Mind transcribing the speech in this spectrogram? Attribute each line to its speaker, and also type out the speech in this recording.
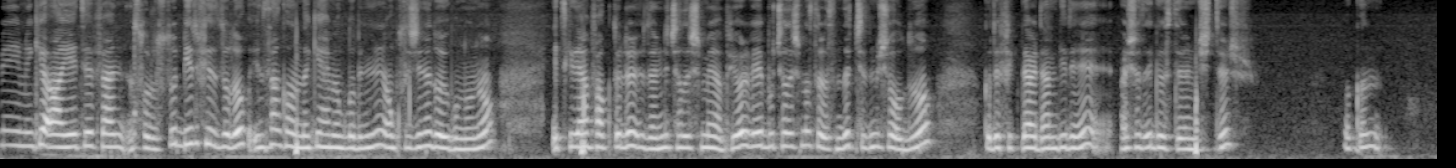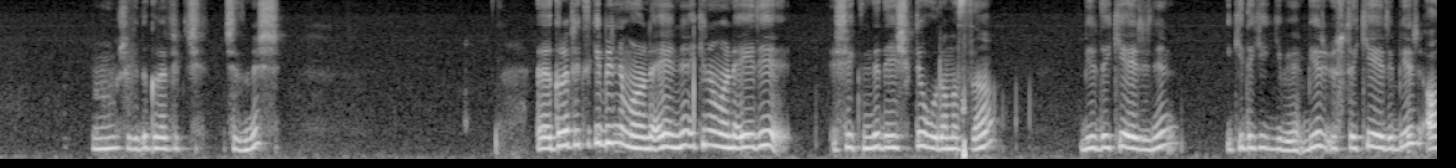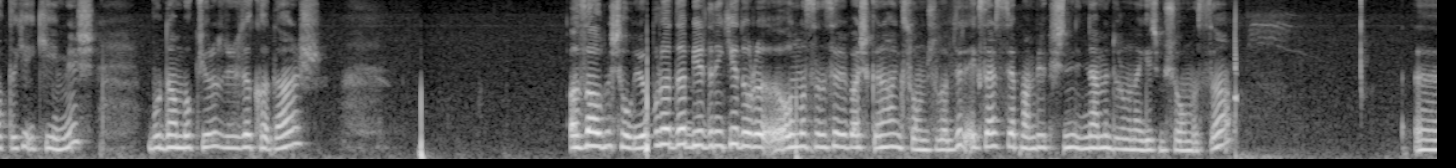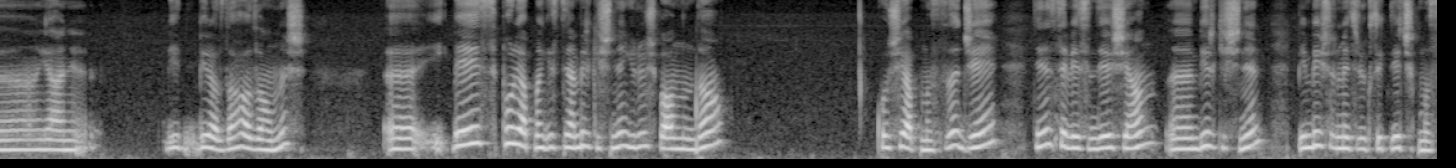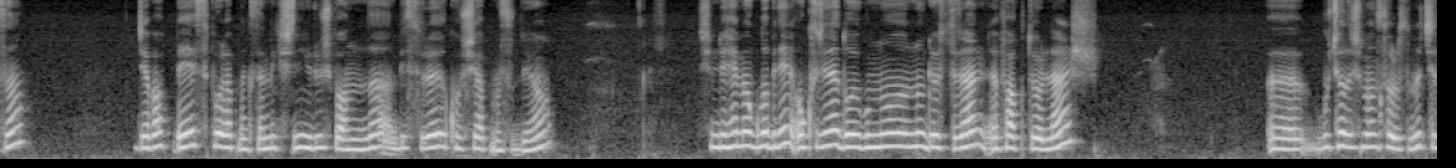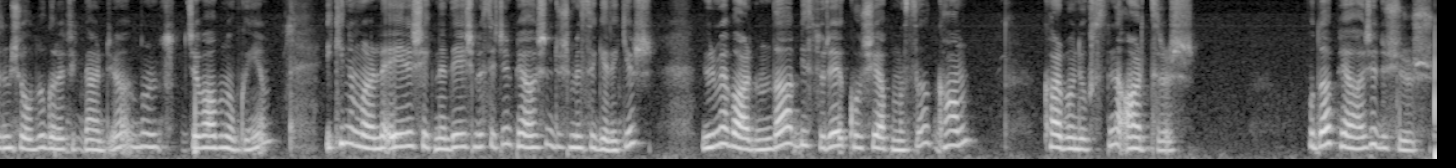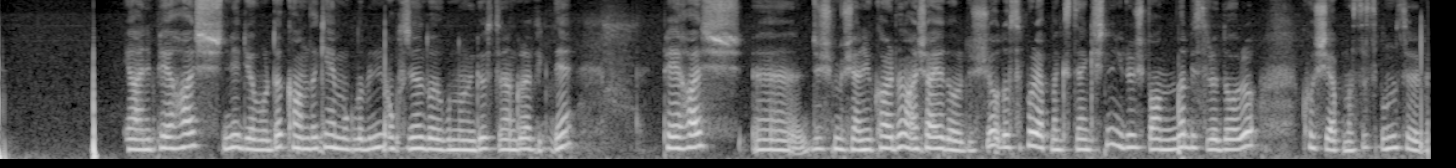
Speaker 1: 2022 AYT fen sorusu. Bir fizyolog insan kanındaki hemoglobinin oksijene doygunluğunu etkileyen faktörler üzerinde çalışma yapıyor ve bu çalışma sırasında çizmiş olduğu grafiklerden biri aşağıda gösterilmiştir. Bakın hmm, bu şekilde grafik çizmiş. E, grafikteki bir numaralı eğrinin iki numaralı eğri şeklinde değişikliğe uğraması birdeki eğrinin 2'deki gibi. Bir üstteki eğri 1, alttaki 2'ymiş. Buradan bakıyoruz yüze kadar azalmış oluyor. Burada birden ikiye doğru olmasının sebebi başka hangisi olmuş olabilir? Egzersiz yapan bir kişinin dinlenme durumuna geçmiş olması. Ee, yani bir, biraz daha azalmış. Ee, B. Spor yapmak isteyen bir kişinin yürüyüş bandında koşu yapması. C. Deniz seviyesinde yaşayan e, bir kişinin 1500 metre yüksekliğe çıkması. Cevap B. Spor yapmak isteyen bir kişinin yürüyüş bandında bir süre koşu yapması diyor. Şimdi hemoglobinin oksijene doygunluğunu gösteren e, faktörler e, bu çalışma sorusunda çizmiş olduğu grafikler diyor. Bunun cevabını okuyayım. 2 numaralı eğri şeklinde değişmesi için pH'in düşmesi gerekir. Yürüme bardında bir süre koşu yapması kan karbondioksitini artırır. Bu da pH'i düşürür. Yani pH ne diyor burada? Kandaki hemoglobinin oksijene doygunluğunu gösteren grafikte pH e, düşmüş yani yukarıdan aşağıya doğru düşüyor. O da spor yapmak isteyen kişinin yürüyüş bandında bir süre doğru koşu yapması bunun sebebi.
